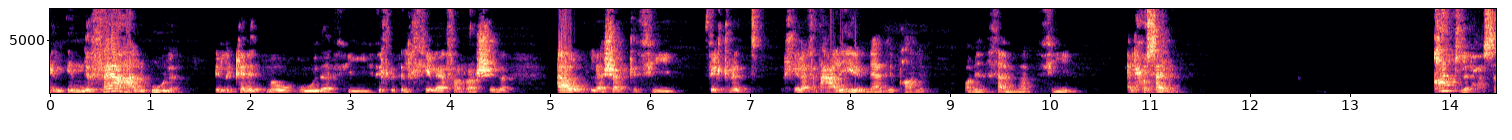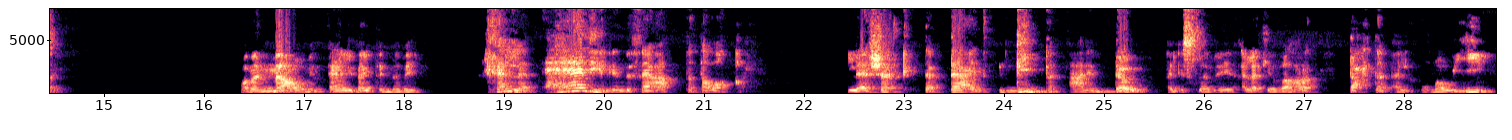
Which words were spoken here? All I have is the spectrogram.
الاندفاع الأولى اللي كانت موجودة في فكرة الخلافة الراشدة أو لا شك في فكرة خلافة علي بن أبي طالب ومن ثم في الحسين. قتل الحسين. ومن معه من آل بيت النبي. خلى هذه الاندفاع تتوقف. لا شك تبتعد جدا عن الدولة الإسلامية التي ظهرت تحت الأمويين.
